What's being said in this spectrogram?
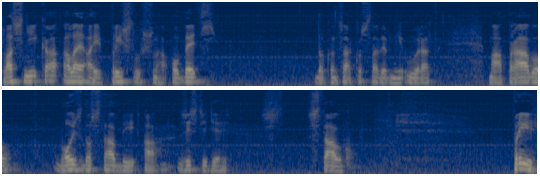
vlastníka, ale aj príslušná obec, dokonca ako stavebný úrad, má právo vojsť do stavby a zistiť jej stav. Pri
